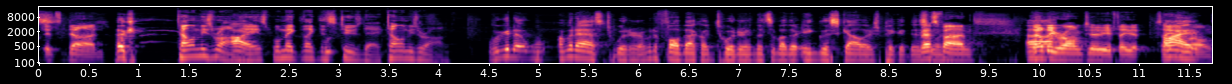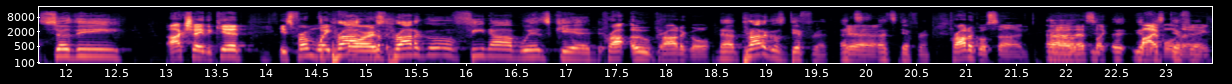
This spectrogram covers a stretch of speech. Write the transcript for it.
sports. it's done. okay, Tell him he's wrong, All right. Hayes. We'll make like this Tuesday. Tell him he's wrong. we're gonna. I'm gonna ask Twitter. I'm gonna fall back on Twitter and let some other English scholars pick at this. That's one. fine. They'll Uh, be wrong too if they say All I'm wrong. So the Akshay, the kid, he's from the, Wake pro- Forest. the prodigal phenom whiz kid. Pro- oh, prodigal, The prodigal's different. That's Yeah. that's different. prodigal son. No, Uh, that's like uh, yeah, Bible different. thing.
